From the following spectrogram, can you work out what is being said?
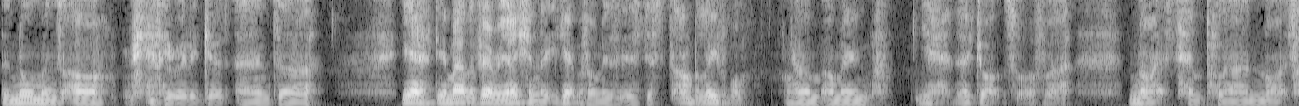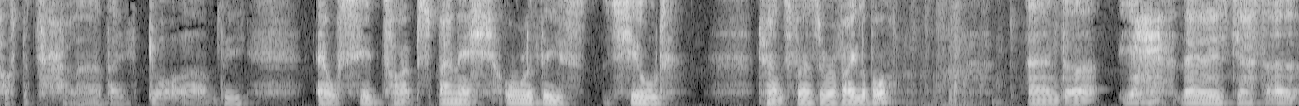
The Normans are really, really good. And uh, yeah, the amount of variation that you get with them is, is just unbelievable. Um, I mean, yeah, they've got sort of uh, Knights Templar, Knights Hospitaller. They've got um, the El Cid type Spanish. All of these shield transfers are available and uh, yeah, there is just an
